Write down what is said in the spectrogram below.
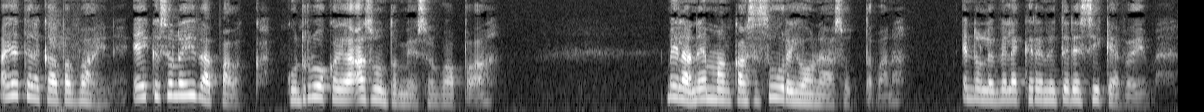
Ajatelkaapa vain, eikö se ole hyvä palkka, kun ruoka- ja asunto myös on vapaa? Meillä on Emman kanssa suuri huone asuttavana. En ole vielä kerännyt edes ikävöimään.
